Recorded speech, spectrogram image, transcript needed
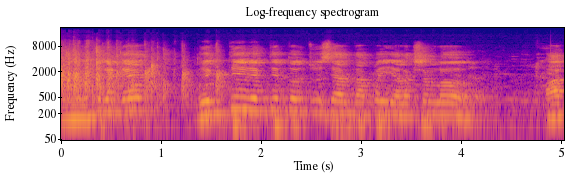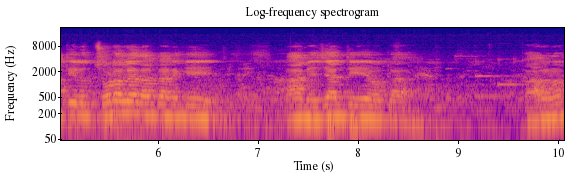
నేను ఎందుకంటే వ్యక్తి వ్యక్తిత్వం చూశారు తప్ప ఈ ఎలక్షన్లో పార్టీలు చూడలేదనడానికి నా మెజార్టీ ఒక కారణం.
